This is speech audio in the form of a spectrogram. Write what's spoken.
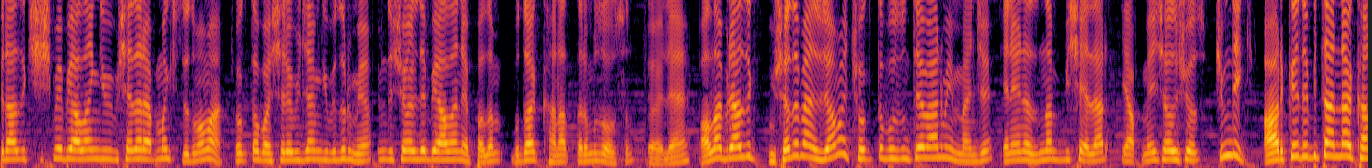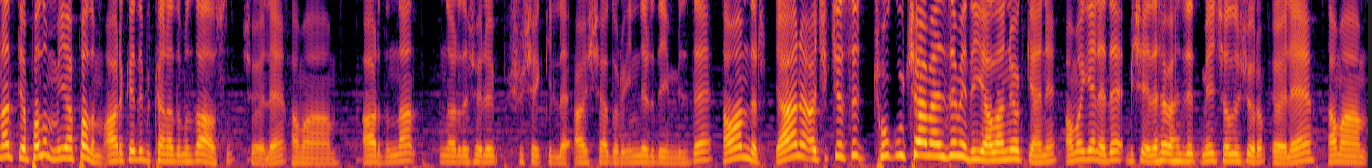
birazcık şişme bir alan gibi bir şeyler yapmak istiyordum ama çok da başarabileceğim gibi durmuyor. Şimdi şöyle de bir alan yapalım. Bu da kanatlarımız olsun. Böyle. Valla birazcık kuşa da benziyor ama çok da bozuntuya vermeyeyim bence. Yine en azından bir şeyler yapmaya çalışıyoruz. Şimdi arkaya da bir tane daha kanat yapalım mı? Yapalım. Arkada bir kanadımız daha olsun. Şöyle. Tamam. Ardından bunları da şöyle şu şekilde aşağı doğru indirdiğimizde tamamdır. Yani açıkçası çok uçağa benzemedi yalan yok yani. Ama gene de bir şeylere benzetmeye çalışıyorum. Öyle tamam.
